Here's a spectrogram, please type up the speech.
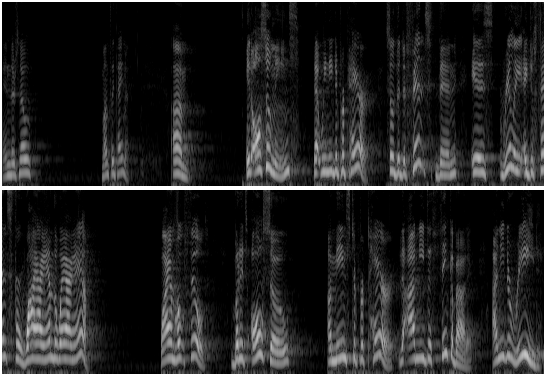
And there's no monthly payment. Um, it also means that we need to prepare. So the defense then is really a defense for why I am the way I am, why I'm hope filled. But it's also a means to prepare that I need to think about it. I need to read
